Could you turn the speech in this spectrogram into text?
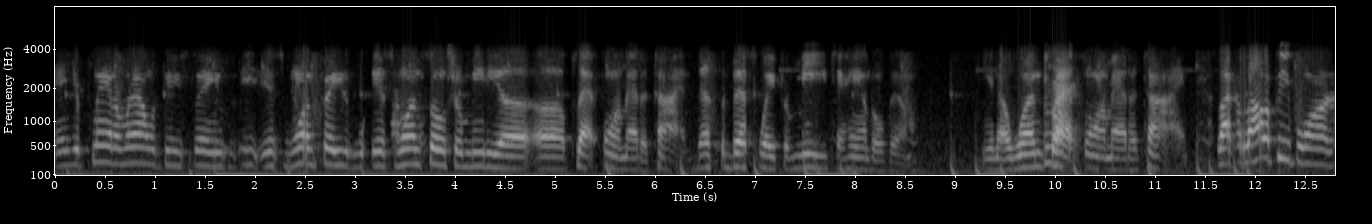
and you're playing around with these things, it's one face, it's one social media uh, platform at a time. That's the best way for me to handle them. You know, one Right. platform at a time. Like a lot of people aren't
